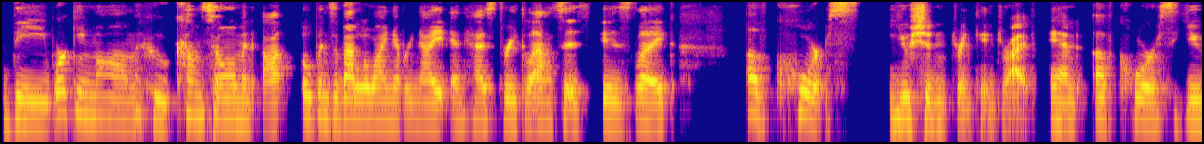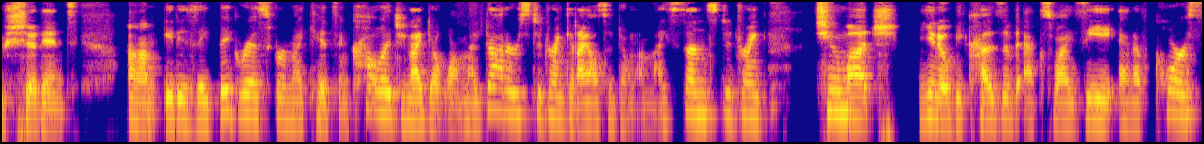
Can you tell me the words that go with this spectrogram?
the working mom who comes home and uh, opens a bottle of wine every night and has three glasses is like, of course you shouldn't drink and drive. And of course you shouldn't. Um, it is a big risk for my kids in college and I don't want my daughters to drink. And I also don't want my sons to drink too much, you know, because of XYZ. And of course,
